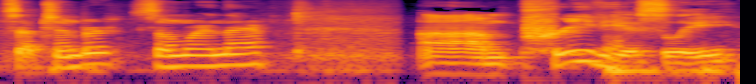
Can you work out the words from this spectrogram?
September, somewhere in there. Um, previously,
